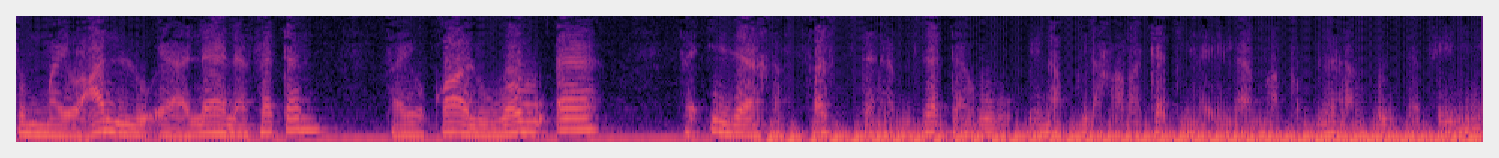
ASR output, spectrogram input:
ثم يعل إعلال فتى فيقال ووأى فإذا خففت همزته بنقل حركتها إلى ما قبلها قلت فيه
